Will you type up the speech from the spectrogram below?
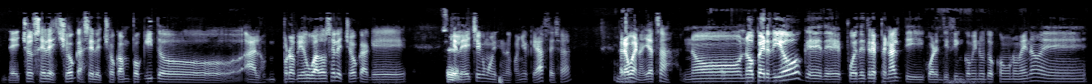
De hecho, se les choca, se les choca un poquito. Al propio jugador se le choca que, sí. que le eche como diciendo, coño, ¿qué haces? ¿sabes? Pero bueno, ya está. No, no perdió, que después de tres penaltis y 45 minutos con uno menos, eh,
